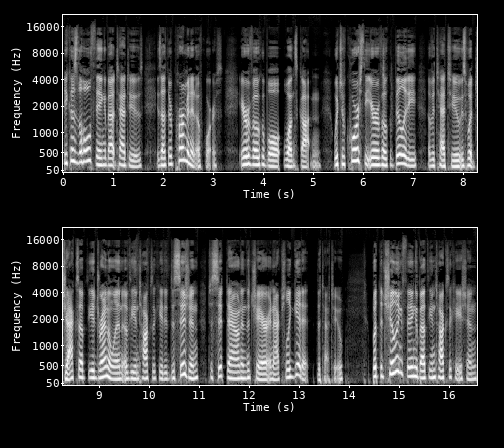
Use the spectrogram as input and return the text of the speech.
Because the whole thing about tattoos is that they're permanent, of course, irrevocable once gotten, which, of course, the irrevocability of a tattoo is what jacks up the adrenaline of the intoxicated decision to sit down in the chair and actually get it, the tattoo. But the chilling thing about the intoxication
